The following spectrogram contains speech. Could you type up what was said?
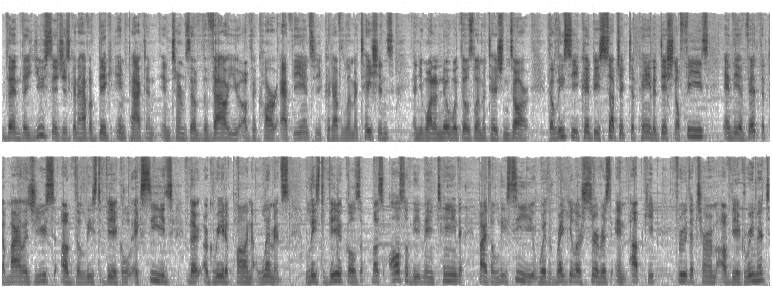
then the usage is going to have a big impact in, in terms of the value of the car at the end. So you could have limitations and you want to know what those limitations are. The lessee could be subject to paying additional fees in the event that the mileage use of the leased vehicle exceeds the agreed upon limits. Leased vehicles must also be maintained by the lessee with regular service and upkeep through the term of the agreement.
